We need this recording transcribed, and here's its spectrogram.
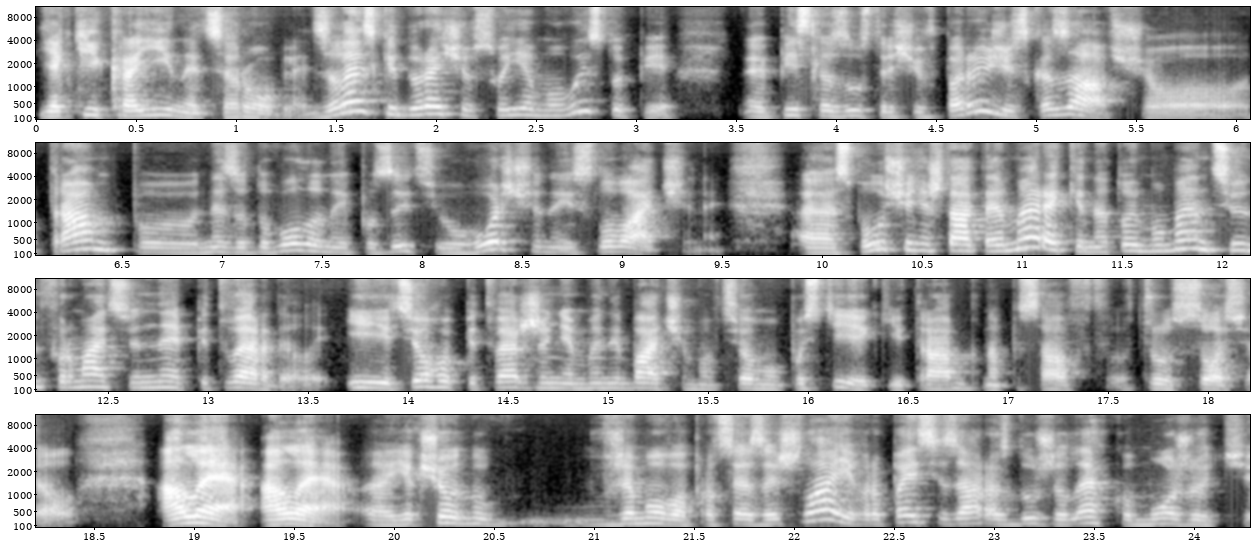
які країни це роблять. Зеленський, до речі, в своєму виступі е, після зустрічі в Парижі сказав, що Трамп е, незадоволений позицією Угорщини і Словаччини. Е, Сполучені Штати Америки на той момент цю інформацію не підтвердили, і цього підтвердження ми не бачимо в цьому пості, який Трамп написав в Truth Social. Але але якщо ну вже мова про це зайшла, європейці зараз дуже легко можуть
